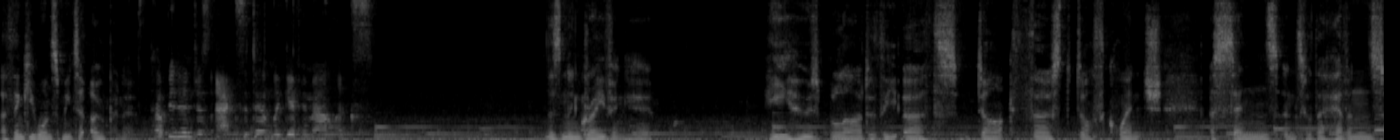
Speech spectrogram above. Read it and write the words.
I think he wants me to open it. Hope you didn't just accidentally give him Alex. There's an engraving here. He whose blood the earth's dark thirst doth quench ascends unto the heavens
